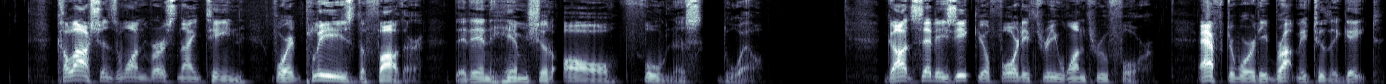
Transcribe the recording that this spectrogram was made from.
Colossians 1 verse 19, For it pleased the Father that in him should all fullness dwell. God said Ezekiel 43 1 through 4. Afterward he brought me to the gate,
